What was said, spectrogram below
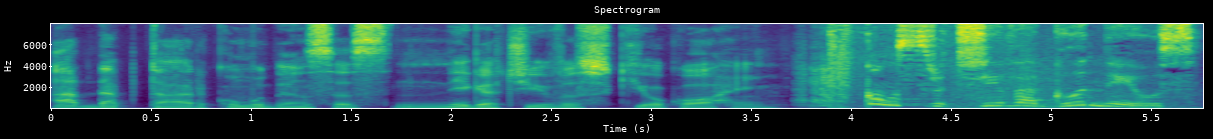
adaptar com mudanças negativas que ocorrem. Construtiva Good News.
